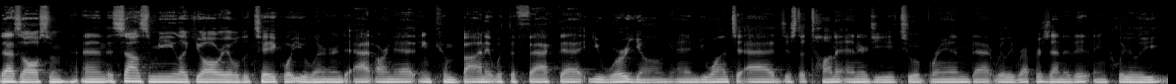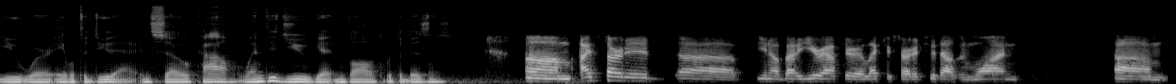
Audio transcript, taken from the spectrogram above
That's awesome. And it sounds to me like you all were able to take what you learned at Arnette and combine it with the fact that you were young and you wanted to add just a ton of energy to a brand that really represented it. And clearly you were able to do that. And so, Kyle, when did you get involved with the business? Um, I started, uh, you know, about a year after Electric started, 2001. Um,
